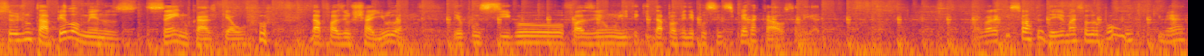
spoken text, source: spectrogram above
se eu juntar pelo menos 100, no caso, que é o dá pra fazer o Chayula, eu consigo fazer um item que dá pra vender por 150 calça, tá ligado? Agora que sorte eu dei, mas só dropou um, que merda.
